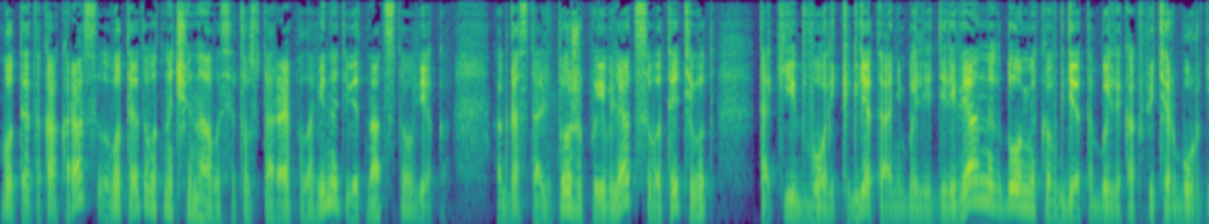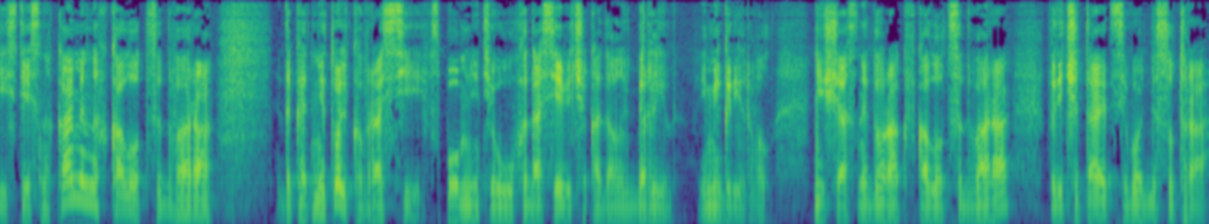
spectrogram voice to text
Вот это как раз, вот это вот начиналось, это вот вторая половина XIX века, когда стали тоже появляться вот эти вот такие дворики. Где-то они были деревянных домиков, где-то были, как в Петербурге, естественно, каменных колодцы двора. Так это не только в России. Вспомните у Ходосевича, когда он в Берлин эмигрировал. Несчастный дурак в колодце двора причитает сегодня с утра.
